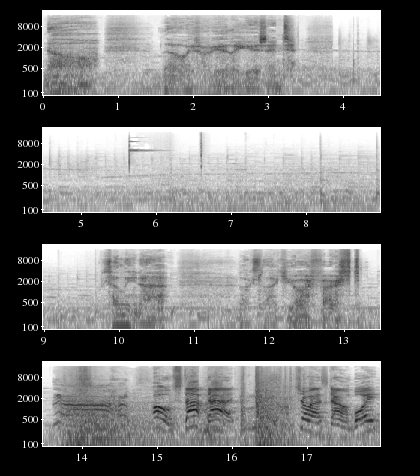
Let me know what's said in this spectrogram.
No. No, it really isn't. Selena, looks like you're first. Oh, stop that. Get your ass down, boy.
